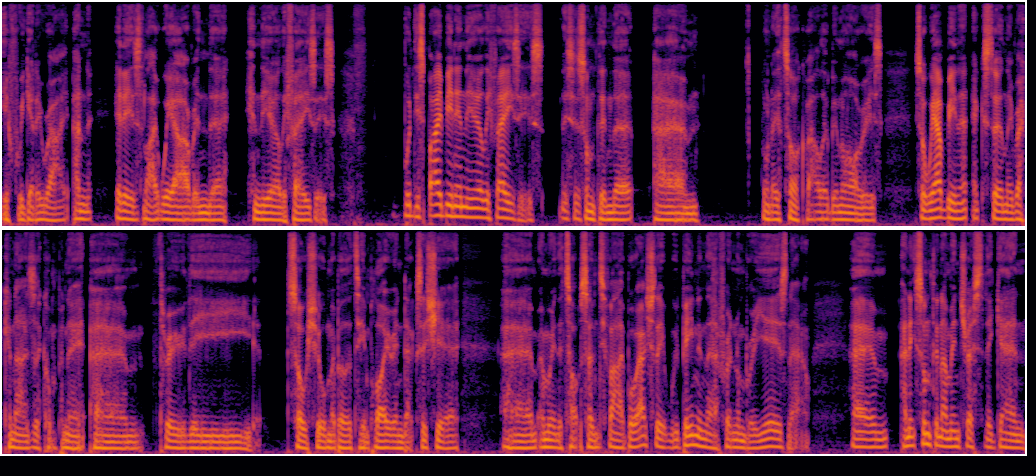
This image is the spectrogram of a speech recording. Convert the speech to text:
if we get it right. And it is like we are in the in the early phases. But despite being in the early phases, this is something that um, Want to talk about a little bit more. Is so we have been externally recognised as a company um, through the Social Mobility Employer Index this year, um, and we're in the top 75. But actually, we've been in there for a number of years now. Um, and it's something I'm interested again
